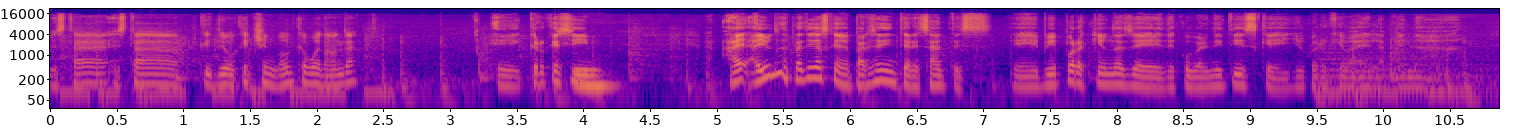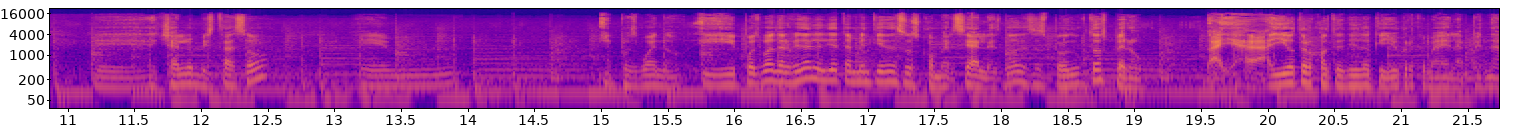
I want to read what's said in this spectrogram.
está, está, digo, qué chingón, qué buena onda. Eh, creo que sí. Hay, hay, unas pláticas que me parecen interesantes. Eh, vi por aquí unas de, de, Kubernetes que yo creo que vale la pena echarle un vistazo. Em, y pues bueno, y pues bueno, al final del día también tienen sus comerciales, ¿no? De sus productos, pero vaya, hay otro contenido que yo creo que vale la pena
